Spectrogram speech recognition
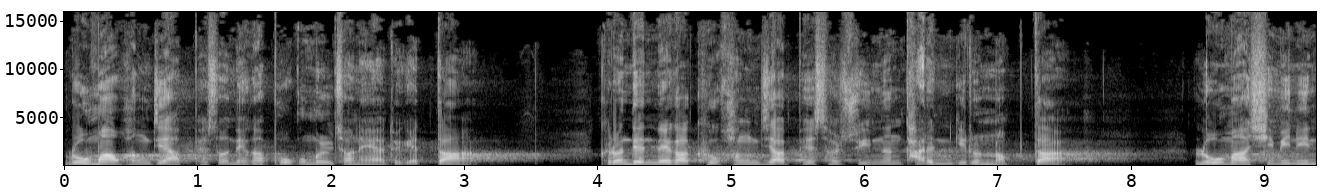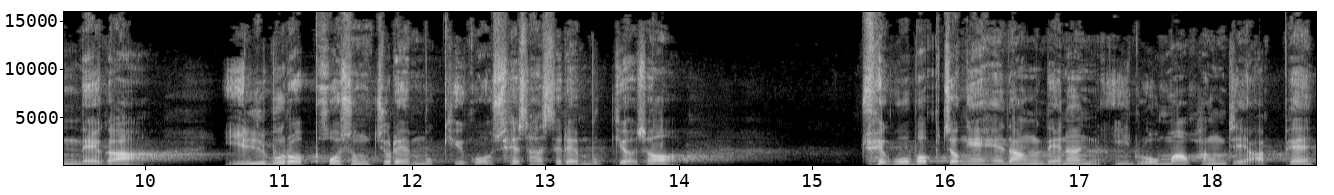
로마 황제 앞에서 내가 복음을 전해야 되겠다. 그런데 내가 그 황제 앞에 설 수 있는 다른 길은 없다. 로마 시민인 내가 일부러 포승줄에 묶이고 쇠사슬에 묶여서 최고 법정에 해당되는 이 로마 황제 앞에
